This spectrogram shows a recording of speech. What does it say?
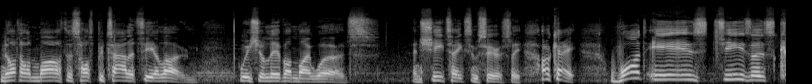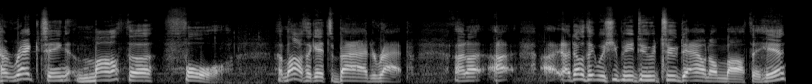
not on Martha's hospitality alone. We shall live on my words. And she takes him seriously. Okay, what is Jesus correcting Martha for? And Martha gets a bad rap. And I, I, I don't think we should be too, too down on Martha here,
